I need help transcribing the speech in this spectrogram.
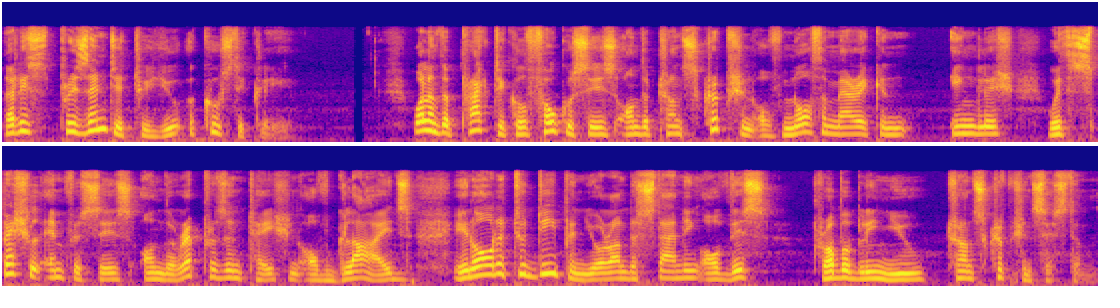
that is presented to you acoustically. Well, and the practical focuses on the transcription of North American English with special emphasis on the representation of glides in order to deepen your understanding of this probably new transcription system.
